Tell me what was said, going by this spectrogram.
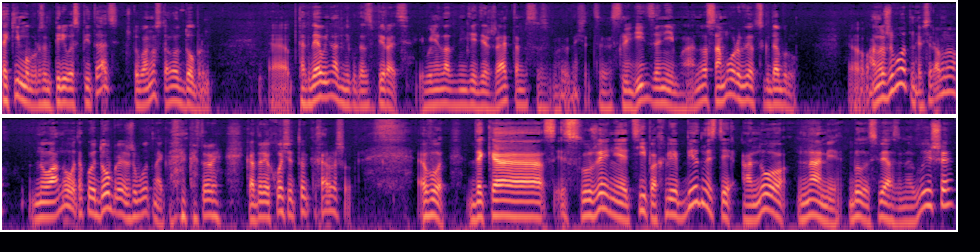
таким образом перевоспитать, чтобы оно стало добрым. Э, тогда его не надо никуда запирать, его не надо нигде держать, там, значит, следить за ним. Оно само рвется к добру. Э, оно животное все равно, но оно вот такое доброе животное, которое, которое хочет только хорошего. Вот. Так а, служение типа хлеб бедности, оно нами было связано выше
